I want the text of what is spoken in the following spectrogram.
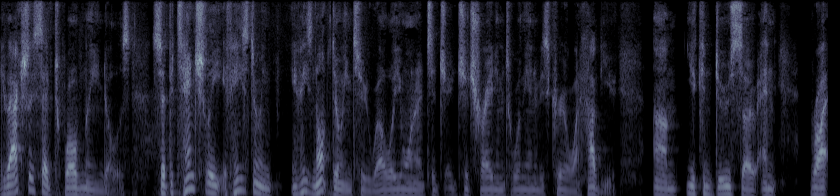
you actually save twelve million dollars. So potentially, if he's doing, if he's not doing too well, or you wanted to to trade him toward the end of his career, or what have you, um, you can do so. And right,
